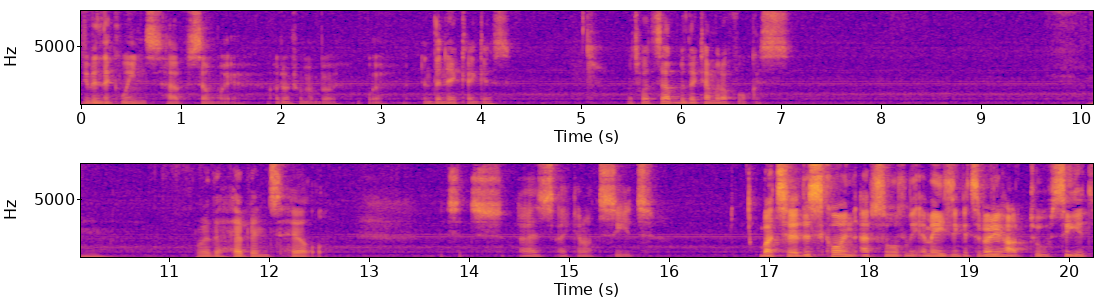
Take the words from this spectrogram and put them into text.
Even the queens have somewhere. I don't remember where. In the neck I guess. But what's up with the camera focus? Hmm. where the heavens hell? Is it as I cannot see it. But uh, this coin absolutely amazing. It's very hard to see it.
